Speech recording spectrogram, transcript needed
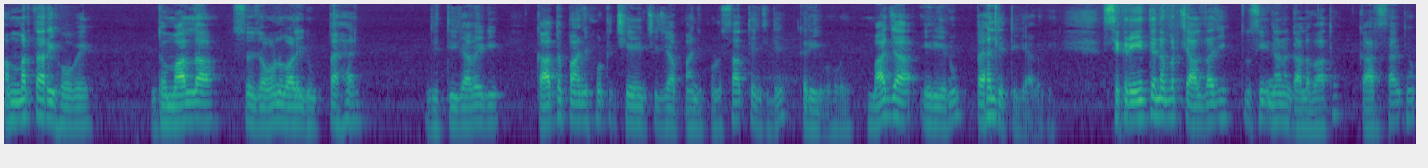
ਅੰਮ੍ਰਿਤਧਾਰੀ ਹੋਵੇ, ਦਮਾਲਾ ਸਜਾਉਣ ਵਾਲੀ ਨੂੰ ਪਹਿਲ ਦਿੱਤੀ ਜਾਵੇਗੀ। ਕੱਦ 5 ਫੁੱਟ 6 ਇੰਚ ਜਾਂ 5 ਫੁੱਟ 7 ਇੰਚ ਦੇ ਕਰੀਬ ਹੋਵੇ। ਮਾਝਾ ਏਰੀਆ ਨੂੰ ਪਹਿਲ ਦਿੱਤੀ ਜਾਵੇਗੀ। ਸਕਰੀਨ ਤੇ ਨੰਬਰ ਚੱਲਦਾ ਜੀ, ਤੁਸੀਂ ਇਹਨਾਂ ਨਾਲ ਗੱਲਬਾਤ ਕਰ ਸਕਦੇ ਹੋ।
